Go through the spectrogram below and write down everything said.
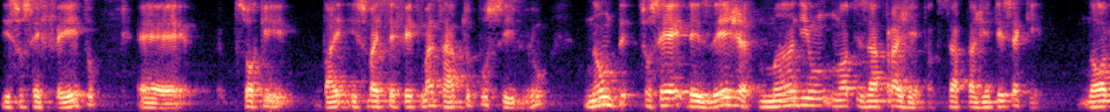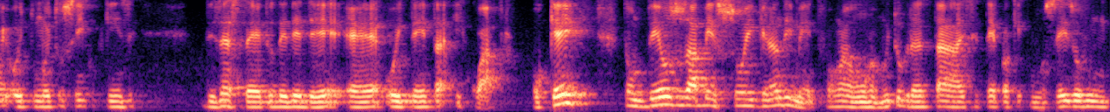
disso ser feito, é, só que vai, isso vai ser feito o mais rápido possível, viu? Não, se você deseja, mande um, WhatsApp para a gente. O WhatsApp da gente é esse aqui: 98185 15 17. O DDD é 84. Ok? Então, Deus os abençoe grandemente. Foi uma honra muito grande estar esse tempo aqui com vocês. Houve um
